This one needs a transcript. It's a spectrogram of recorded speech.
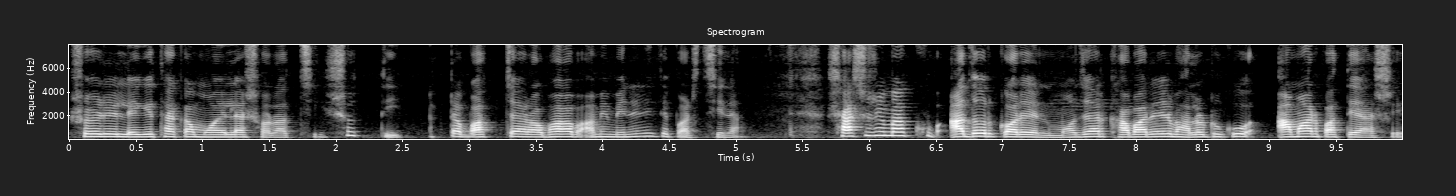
শরীরে লেগে থাকা ময়লা সরাচ্ছি। সত্যি, একটা বাচ্চার অভাব আমি মেনে নিতে পারছি না। শাশুড়ি মা খুব আদর করেন, মজার খাবারের ভালোটুকু আমার পাতে আসে।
